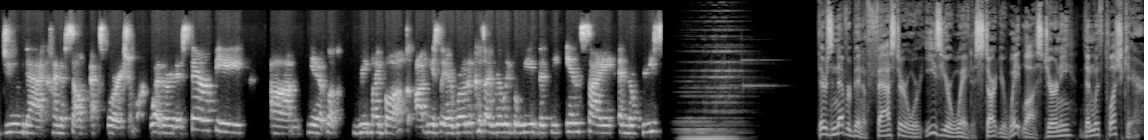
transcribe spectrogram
do that kind of self exploration work, whether it is therapy. Um, you know, look, read my book. Obviously, I wrote it because I really believe that the insight and the research. There's never been a faster or easier way to start your weight loss journey than with PlushCare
